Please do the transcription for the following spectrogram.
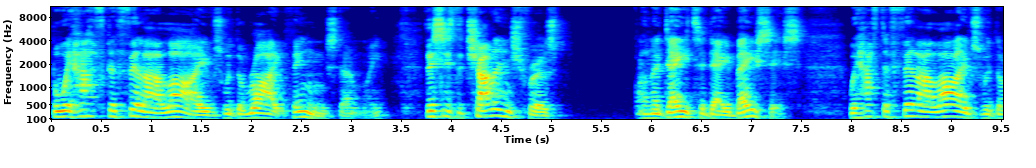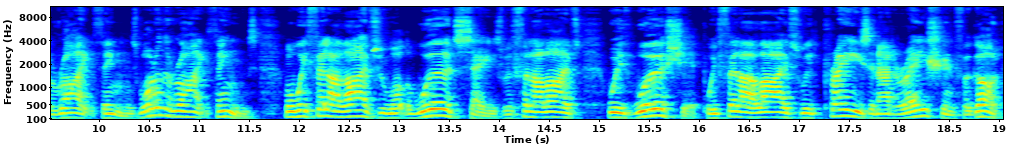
But we have to fill our lives with the right things, don't we? This is the challenge for us on a day to day basis we have to fill our lives with the right things. What are the right things? Well, we fill our lives with what the Word says. We fill our lives with worship. We fill our lives with praise and adoration for God.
